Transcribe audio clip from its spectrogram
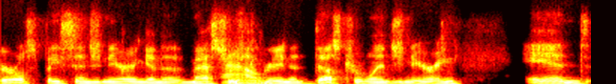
aerospace engineering and a master's wow. degree in industrial engineering. And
